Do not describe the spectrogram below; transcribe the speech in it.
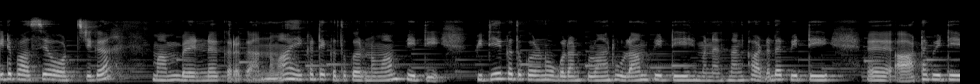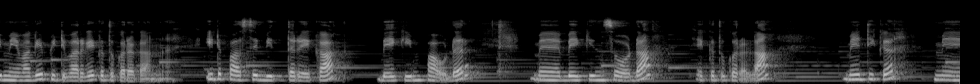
ඊට පස්සේ ඕට්ස් ටික මම බ්ලෙන්ඩර් කරගන්නවා. ඒකට එකතු කරනවා පිටි. පිටි එකතු කරන ඕගලන්ට පුළුවන් රුලම් පිටි එහෙම නැත්නම් කඩල පිටි ආට පිටි මේ වගේ පිටි වර්ග එකතු කරගන්න. ඊට පස්සේ බිත්තර එකක් බේකින් පවුඩර් බේකින් සෝඩා එකතු කරලා මේ ටික මේ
